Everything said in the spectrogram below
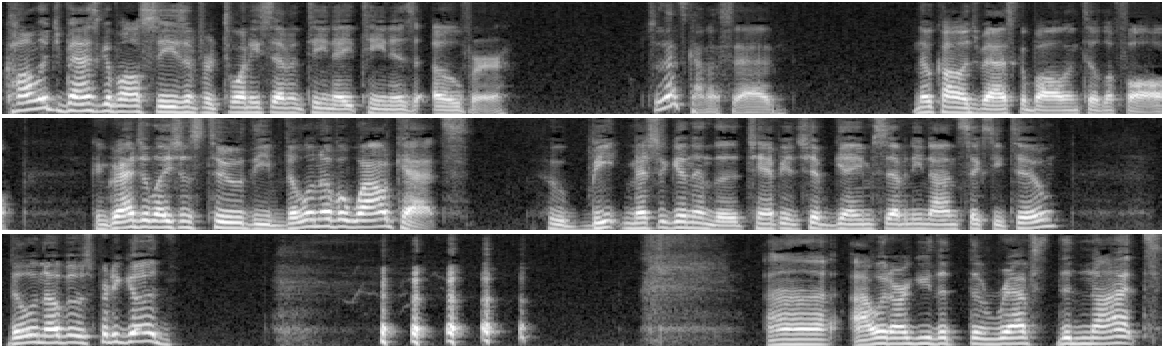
college basketball season for 2017 18 is over. So that's kind of sad. No college basketball until the fall. Congratulations to the Villanova Wildcats, who beat Michigan in the championship game 79 62. Villanova was pretty good. Uh, I would argue that the refs did not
